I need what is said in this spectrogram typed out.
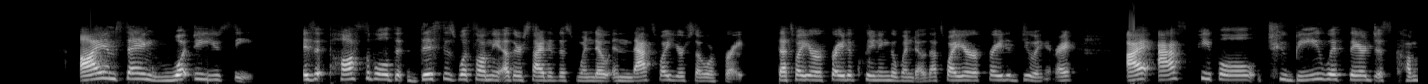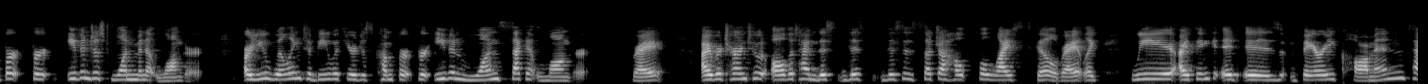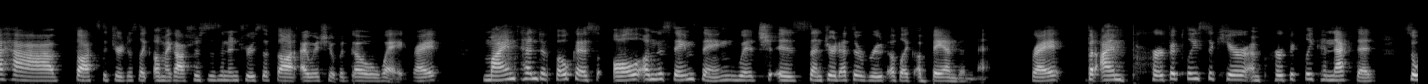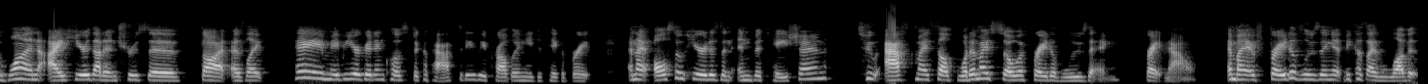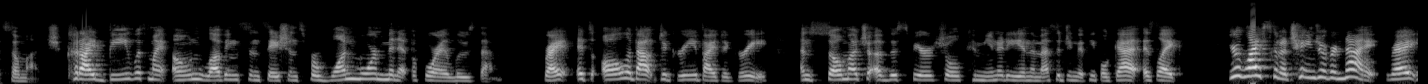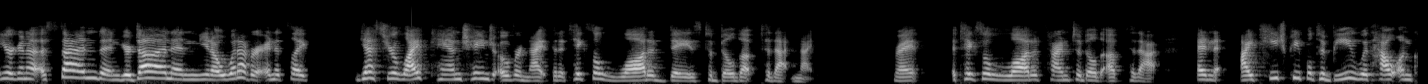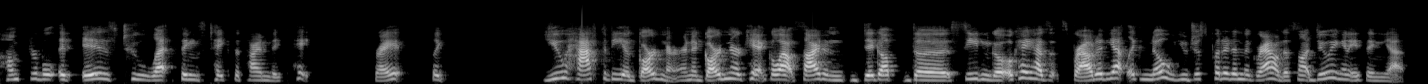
I am saying, what do you see? Is it possible that this is what's on the other side of this window and that's why you're so afraid? That's why you're afraid of cleaning the window. That's why you're afraid of doing it, right? I ask people to be with their discomfort for even just one minute longer. Are you willing to be with your discomfort for even one second longer? Right? I return to it all the time. This this this is such a helpful life skill, right? Like we I think it is very common to have thoughts that you're just like, "Oh my gosh, this is an intrusive thought. I wish it would go away," right? Mine tend to focus all on the same thing, which is centered at the root of like abandonment, right? But I'm perfectly secure, I'm perfectly connected. So one, I hear that intrusive thought as like, "Hey, maybe you're getting close to capacity. We probably need to take a break." And I also hear it as an invitation to ask myself, what am I so afraid of losing right now? Am I afraid of losing it because I love it so much? Could I be with my own loving sensations for one more minute before I lose them? Right? It's all about degree by degree. And so much of the spiritual community and the messaging that people get is like, your life's going to change overnight, right? You're going to ascend and you're done and, you know, whatever. And it's like, yes, your life can change overnight, but it takes a lot of days to build up to that night, right? It takes a lot of time to build up to that. And I teach people to be with how uncomfortable it is to let things take the time they take, right? You have to be a gardener and a gardener can't go outside and dig up the seed and go, okay, has it sprouted yet? Like, no, you just put it in the ground. It's not doing anything yet,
